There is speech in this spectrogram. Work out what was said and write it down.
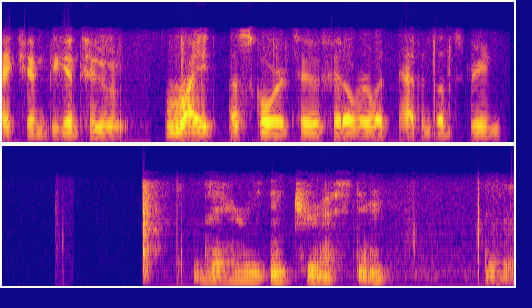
I can begin to write a score to fit over what happens on screen. Very interesting. hmm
